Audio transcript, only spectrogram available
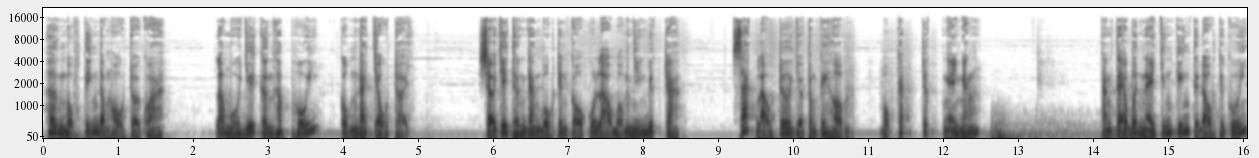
Hơn một tiếng đồng hồ trôi qua, Lão mùi dưới cơn hấp hối Cũng đã chầu trời. Sợi dây thừng đang buộc trên cổ của lão bỗng nhiên đứt ra. Xác lão rơi vào trong cái hòm Một cách rất ngay ngắn. Thằng Tèo bên này chứng kiến từ đầu tới cuối,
